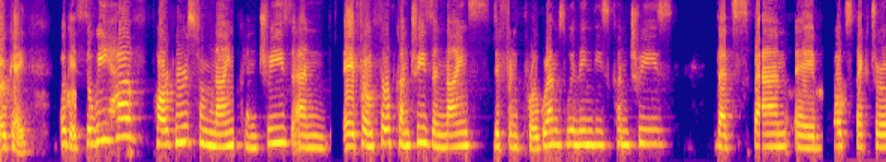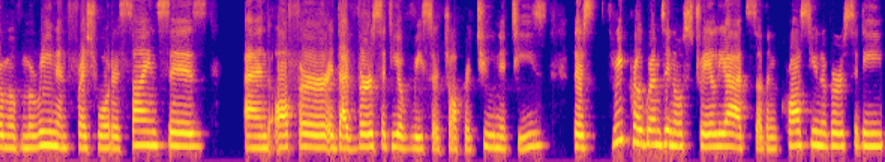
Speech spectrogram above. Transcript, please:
Okay. Okay. So we have partners from nine countries and uh, from four countries and nine different programs within these countries that span a broad spectrum of marine and freshwater sciences and offer a diversity of research opportunities. There's three programs in Australia at Southern Cross University,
